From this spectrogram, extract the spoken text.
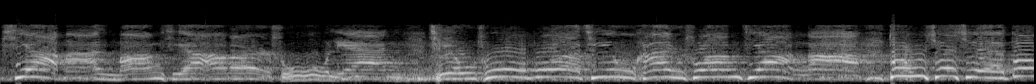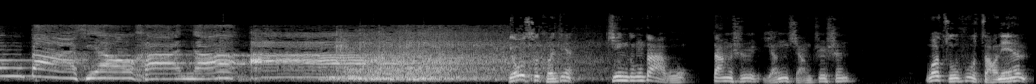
夏满芒夏二数连，秋初播秋寒霜降啊，冬雪雪冬大小寒呐啊。由此可见，京东大鼓当时影响之深。我祖父早年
